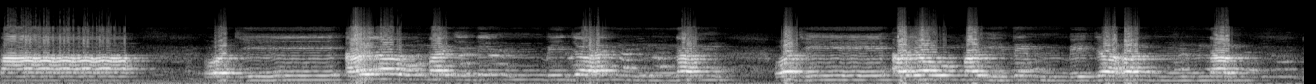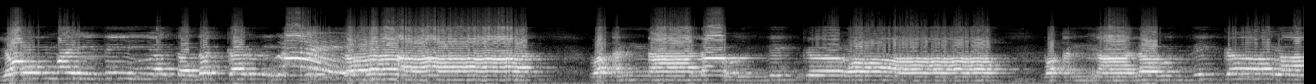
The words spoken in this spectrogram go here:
صفا وجيء يومئذ بجهنم وجيء يومئذ بجهنم يومئذ يتذكر الإنسان وأنى له الذكرى وأنى له الذكرى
